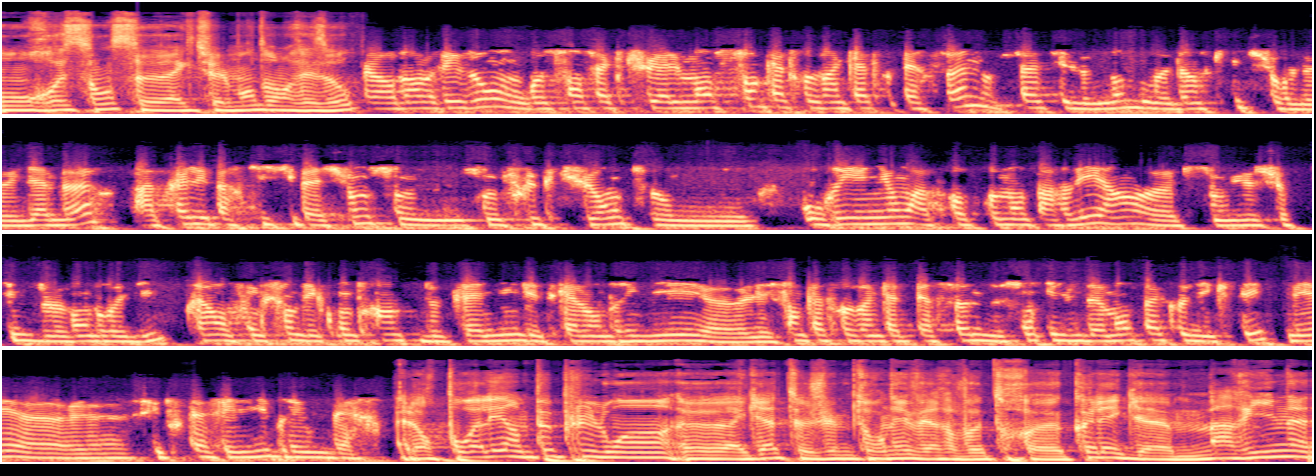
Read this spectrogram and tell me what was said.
on recense euh, actuellement dans le réseau? Alors dans le réseau, on recense actuellement 184 personnes. Ça, c'est le nombre d'inscrits sur le Yammer. Après, les participations sont, sont fluctuantes aux, aux, réunions à proprement parler, hein, euh, qui ont lieu sur Teams le vendredi. Après, en fonction des contraintes de planning et de calendrier, les 184 personnes ne sont évidemment pas connues mais euh, c'est tout à fait libre et ouvert. Alors pour aller un peu plus loin, euh, Agathe, je vais me tourner vers votre euh, collègue Marine.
